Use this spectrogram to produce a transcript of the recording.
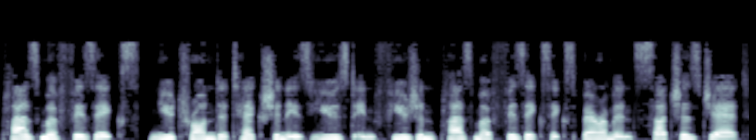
Plasma physics – Neutron detection is used in fusion plasma physics experiments such as JET.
